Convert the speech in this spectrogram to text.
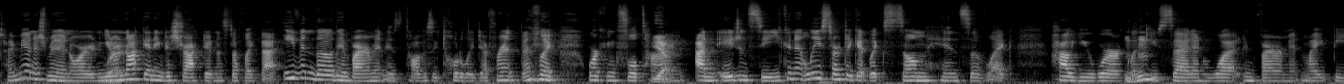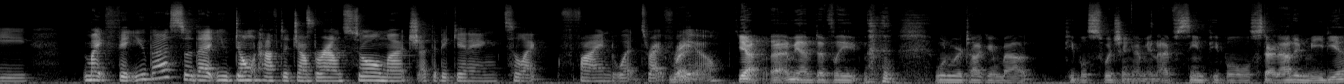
time management or, you know, not getting distracted and stuff like that. Even though the environment is obviously totally different than like working full time Yeah. at an agency, you can at least start to get like some hints of like how you work, like Mm-hmm. you said, and what environment might be might fit you best so that you don't have to jump around so much at the beginning to like find what's right for Right. you. Yeah, I mean, I've definitely, when we were talking about people switching, I mean, I've seen people start out in media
